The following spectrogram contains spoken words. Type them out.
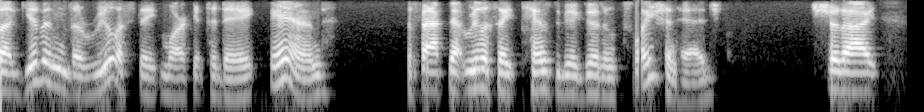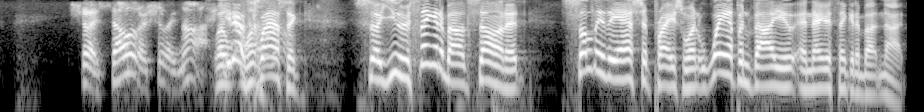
But given the real estate market today and the fact that real estate tends to be a good inflation hedge, should I should I sell it or should I not? Well, you know, it's well- classic. So you were thinking about selling it. Suddenly, the asset price went way up in value, and now you're thinking about not.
